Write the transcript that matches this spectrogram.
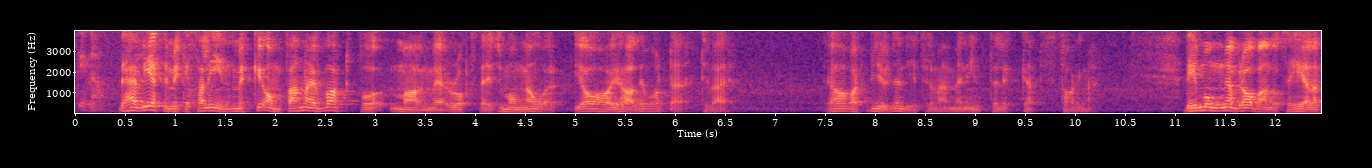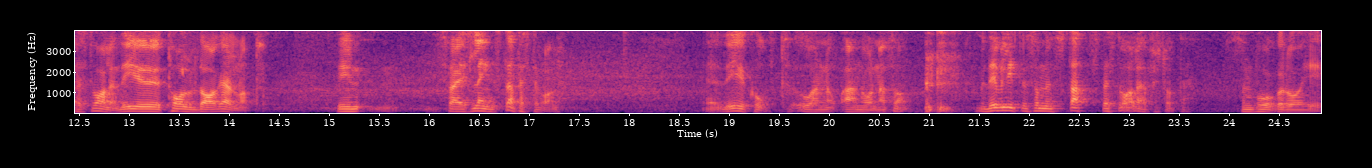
finnas. Det här vet ju Micke Salin mycket om, för han har ju varit på Malmö Rockstage många år. Jag har ju aldrig varit där, tyvärr. Jag har varit bjuden dit till och med, men inte lyckats ta mig. Det är många bra band också, hela festivalen. Det är ju 12 dagar eller något. Det är ju Sveriges längsta festival. Eh, Det är ju coolt att an- anordna så. Men det är väl lite som en stadsfestival har jag förstått det. Som pågår då i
